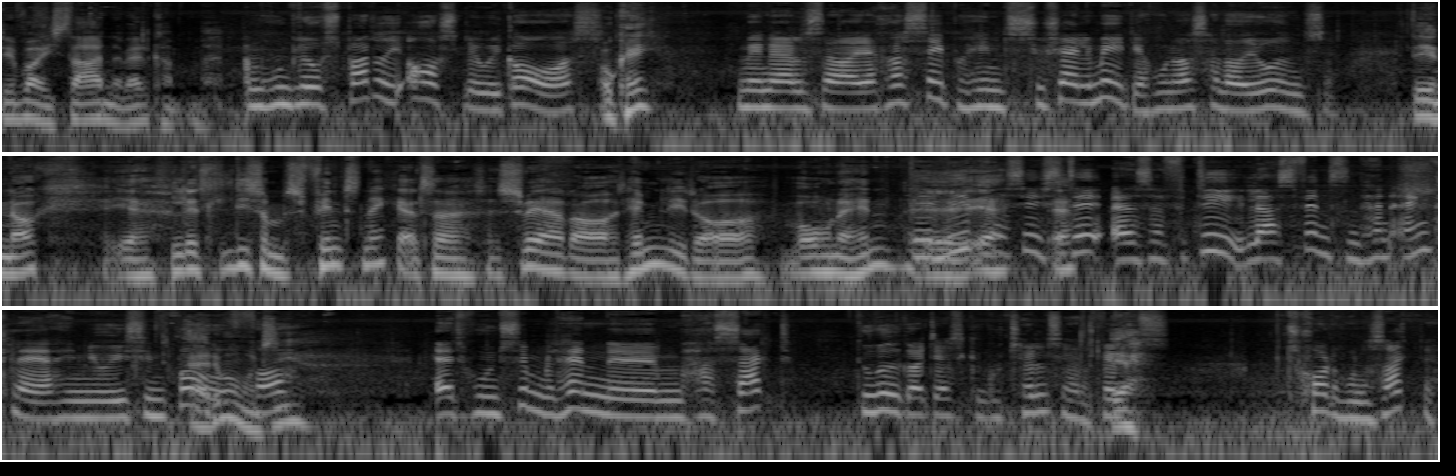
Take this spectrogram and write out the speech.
det var i starten af valgkampen. Jamen, hun blev spottet i Årslev i går også. Okay, Men altså, jeg kan også se på hendes sociale medier, hun også har været i Odense. det er nok ja, lidt ligesom Finsen, ikke? Altså svært og hemmeligt, og hvor hun er henne. Det er lige Øh, præcis ja. det, altså fordi Lars Finsen, han anklager hende jo i sin bog Ja, det må man for, sige. at hun simpelthen øh, har sagt, du ved godt, jeg skal kunne tælle til 90. Ja. Tror du, hun har sagt det?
